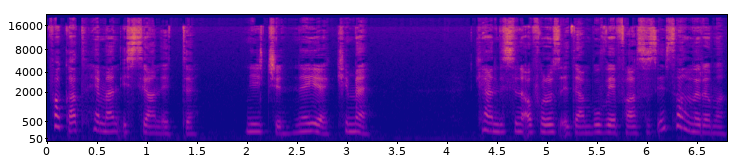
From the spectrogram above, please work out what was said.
Fakat hemen isyan etti. Niçin, neye, kime? Kendisini aforoz eden bu vefasız insanlara mı?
